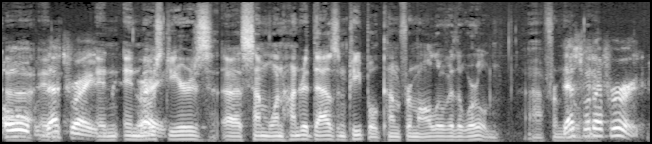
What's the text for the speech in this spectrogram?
uh, Oh, in- that's right. In, in Right. most years, uh, some 100,000 people come from all over the world. Uh, from That's what Day. I've heard.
